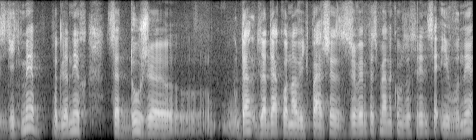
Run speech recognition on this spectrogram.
з, дітьми, бо для них це дуже е, для декого навіть перше з живим письменником зустрітися, і вони.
